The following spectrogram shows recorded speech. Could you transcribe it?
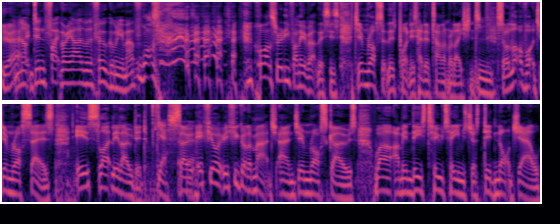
Yeah. Not, didn't fight very hard with the food coming in your mouth. What's What's really funny about this is Jim Ross at this point is head of talent relations. Mm. So a lot of what Jim Ross says is slightly loaded. Yes, So okay. if you're if you've got a match and Jim Ross goes, well, I mean these two teams just did not gel.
